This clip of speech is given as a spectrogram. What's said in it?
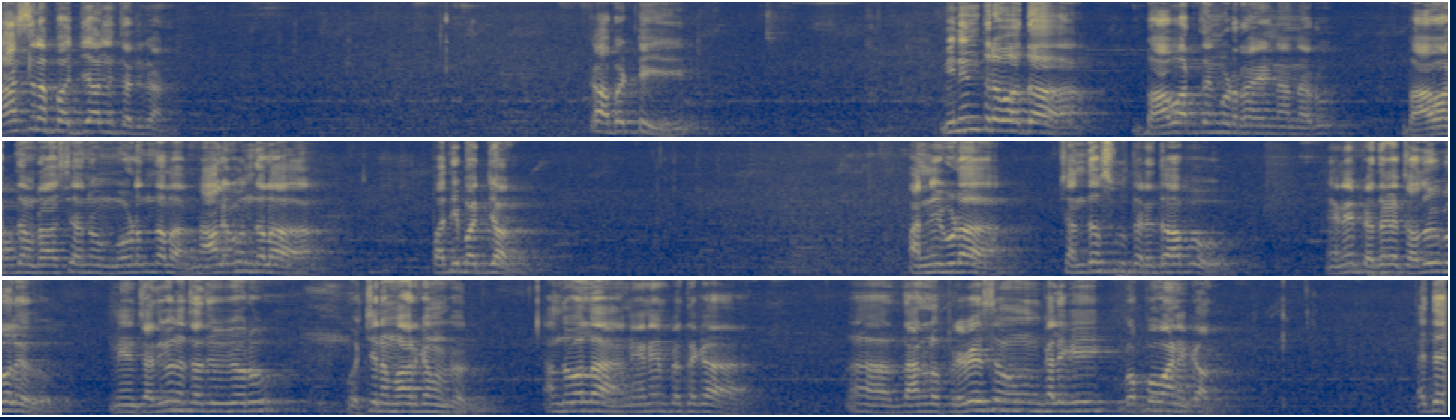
రాసిన పద్యాలను చదివాను. కాబట్టి వినిన తర్వాత భావార్థం కూడా రాయండి అన్నారు. భావార్థం రాశాను మూడు వందల నాలుగు వందల పది పద్యాలు అన్నీ కూడా ఛందస్సు దరిదాపు. నేనేం పెద్దగా చదువుకోలేదు. నేను చదివిన చదువు వేరు వచ్చిన మార్గం వేరు. అందువల్ల నేనేం పెద్దగా దానిలో ప్రవేశం కలిగి గొప్పవాణి కాదు. అయితే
